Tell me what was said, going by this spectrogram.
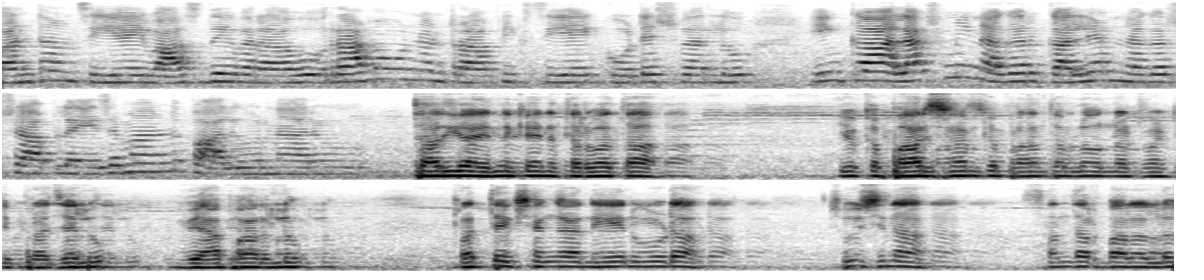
one town CI Vasudeva Rao Ramagundam traffic CI Koteswarlu ఇంకా లక్ష్మీనగర్ కళ్యాణ్ నగర్ షాపుల యజమానులు పాల్గొన్నారు. ఎన్నికైన తర్వాత ఈ యొక్క పారిశ్రామిక ప్రాంతంలో ఉన్నటువంటి ప్రజలు వ్యాపారులు ప్రత్యక్షంగా నేను కూడా చూసిన సందర్భాలలో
